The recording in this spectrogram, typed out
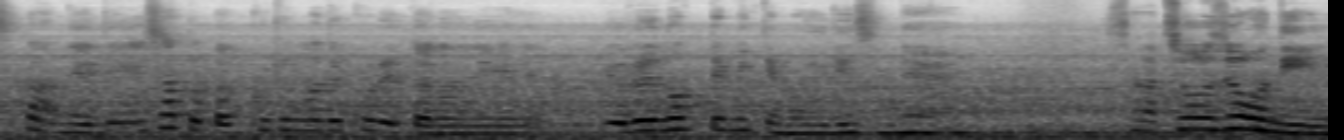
つかね電車とか車で来れたらね夜乗ってみてもいいですね。さあ頂上に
